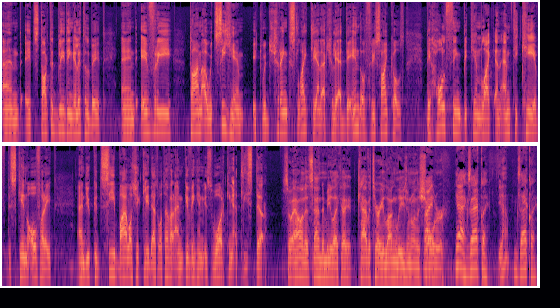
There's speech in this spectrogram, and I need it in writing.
and it started bleeding a little bit. And every time I would see him, it would shrink slightly. And actually, at the end of three cycles, the whole thing became like an empty cave, the skin over it. And you could see biologically that whatever I'm giving him is working at least there. So, Alan, it sounded to me like a cavitary lung lesion on the shoulder. Right. Yeah, exactly. Yeah. Exactly.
